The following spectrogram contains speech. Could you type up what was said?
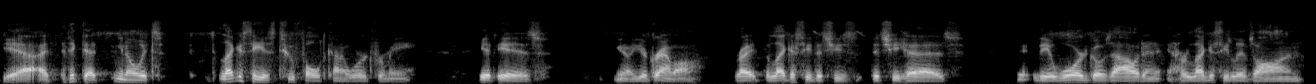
Yeah, I, I think that, you know, it's legacy is twofold kind of word for me. It is, you know, your grandma, right? The legacy that she's that she has the award goes out and, her legacy lives on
